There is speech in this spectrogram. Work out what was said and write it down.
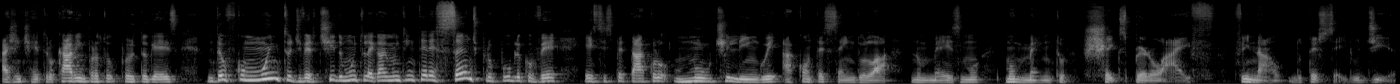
a gente retrucava em português. Então ficou muito divertido, muito legal e muito interessante para o público ver esse espetáculo multilingüe acontecendo lá no mesmo momento Shakespeare Live final do terceiro dia.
